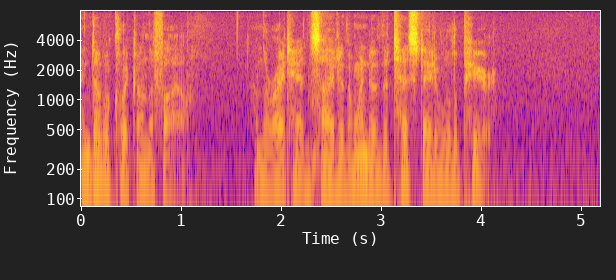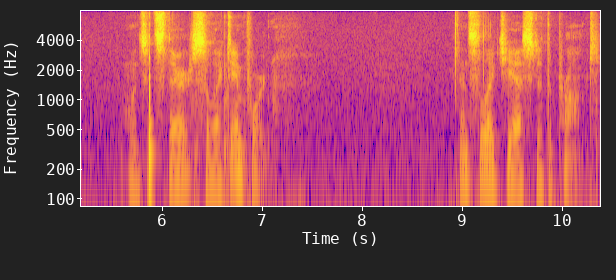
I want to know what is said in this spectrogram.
and double-click on the file. On the right-hand side of the window, the test data will appear. Once it's there, select Import and select Yes at the prompt.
